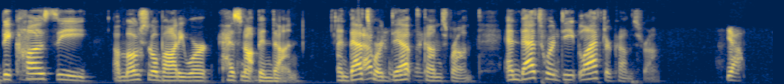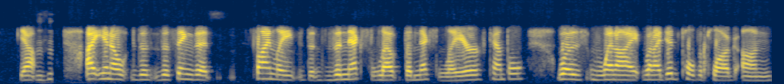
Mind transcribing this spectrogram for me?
because the emotional body work has not been done. And that's Absolutely. where depth comes from. And that's where deep laughter comes from. Yeah. Yeah. Mm-hmm. I you know the the thing that finally the the next le- the next layer temple was when I when I did pull the plug on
